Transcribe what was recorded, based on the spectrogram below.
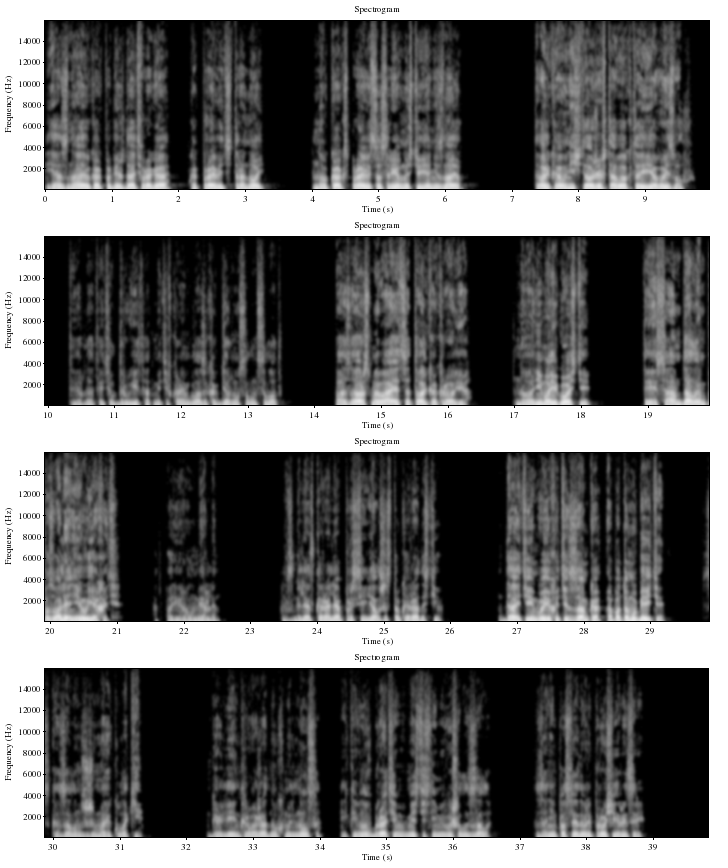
«Я знаю, как побеждать врага, как править страной, но как справиться с ревностью, я не знаю». «Только уничтожив того, кто ее вызвал», — твердо ответил друид, отметив краем глаза, как дернулся Ланселот. Позор смывается только кровью. Но они мои гости. Ты сам дал им позволение уехать, — отпарировал Мерлин. Взгляд короля просиял жестокой радостью. «Дайте им выехать из замка, а потом убейте», — сказал он, сжимая кулаки. Гавейн кровожадно ухмыльнулся и, кивнув братьям, вместе с ними вышел из зала. За ним последовали прочие рыцари.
